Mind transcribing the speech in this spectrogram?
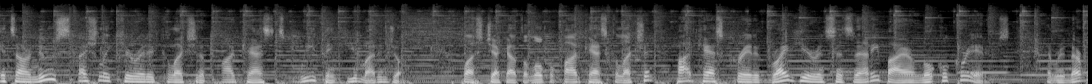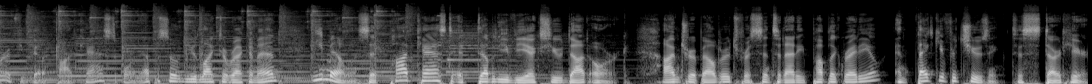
It's our new specially curated collection of podcasts we think you might enjoy. Plus, check out the local podcast collection, podcasts created right here in Cincinnati by our local creators. And remember, if you've got a podcast or an episode you'd like to recommend, email us at podcast at WVXU.org. I'm Trip Eldridge for Cincinnati Public Radio, and thank you for choosing to start here.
